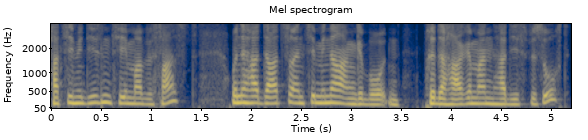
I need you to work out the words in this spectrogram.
hat sich mit diesem Thema befasst und er hat dazu ein Seminar angeboten. Britta Hagemann hat dies besucht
